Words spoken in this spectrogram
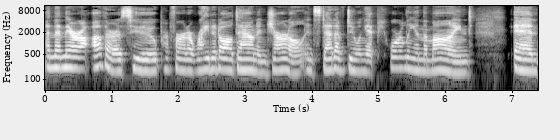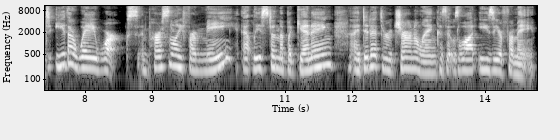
And then there are others who prefer to write it all down and journal instead of doing it purely in the mind and either way works. And personally, for me, at least in the beginning, I did it through journaling because it was a lot easier for me.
